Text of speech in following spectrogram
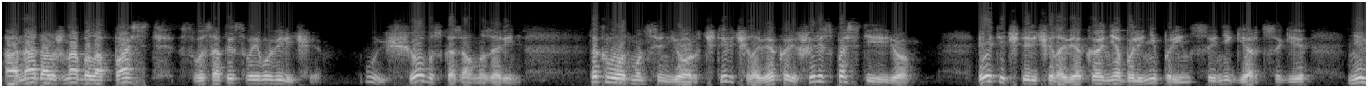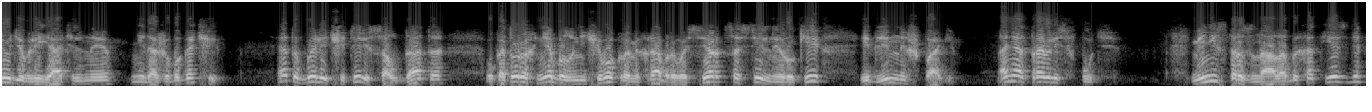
а она должна была пасть с высоты своего величия. «Ну, еще бы», — сказал Мазаринь. «Так вот, монсеньор, четыре человека решили спасти ее». Эти четыре человека не были ни принцы, ни герцоги, ни люди влиятельные, ни даже богачи. Это были четыре солдата, у которых не было ничего, кроме храброго сердца, сильной руки и длинной шпаги. Они отправились в путь. Министр знал об их отъезде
